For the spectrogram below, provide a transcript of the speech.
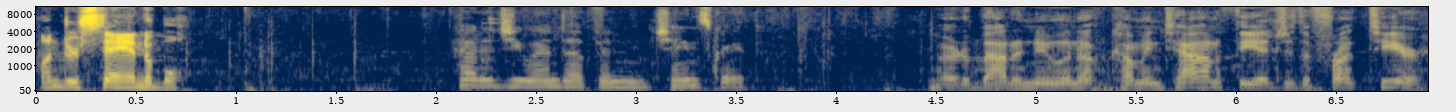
Understandable. How did you end up in Chainscrape? Heard about a new and upcoming town at the edge of the frontier.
